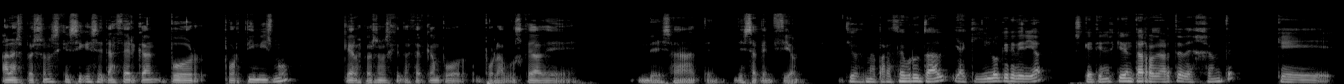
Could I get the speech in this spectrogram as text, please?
a las personas que sí que se te acercan por, por ti mismo que a las personas que te acercan por, por la búsqueda de, de, esa, de esa atención. Dios, me parece brutal. Y aquí lo que te diría es que tienes que intentar rodearte de gente que,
